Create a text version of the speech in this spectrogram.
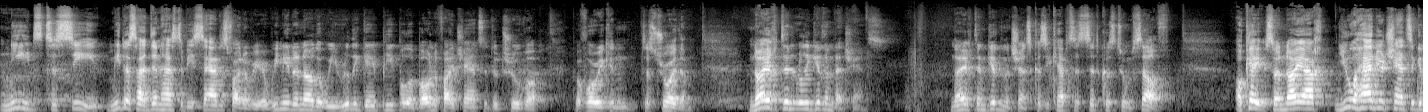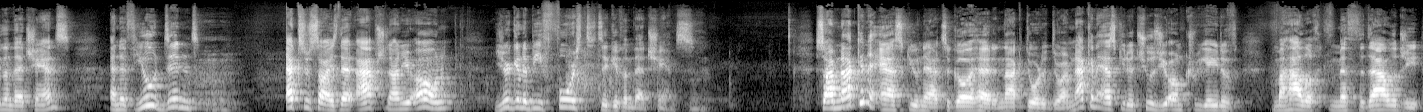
needs to see, Midas Hadin has to be satisfied over here. We need to know that we really gave people a bona fide chance to do tshuva before we can destroy them. Noach didn't really give them that chance. Noach didn't give them the chance because he kept his sitkas to himself. Okay, so Noach, you had your chance to give them that chance, and if you didn't exercise that option on your own, you're going to be forced to give them that chance. So I'm not going to ask you now to go ahead and knock door to door. I'm not going to ask you to choose your own creative mahalach methodology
